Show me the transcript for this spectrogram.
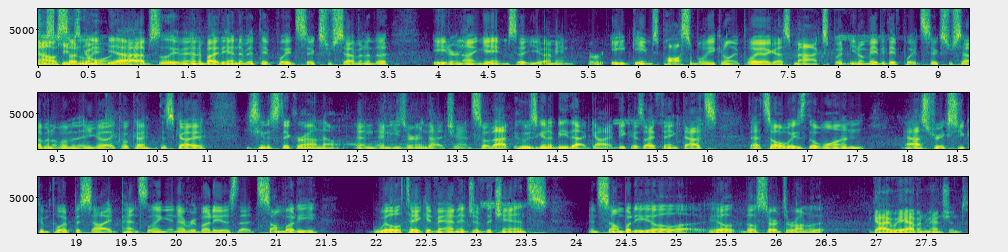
it now just keeps suddenly, going. yeah, absolutely. And then by the end of it, they've played six or seven of the eight or nine games that you, I mean, or eight games possible. You can only play, I guess, max, but you know, maybe they've played six or seven of them, and then you're like, okay, this guy, he's going to stick around now, and and he's earned that chance. So that who's going to be that guy? Because I think that's that's always the one asterisk you can put beside penciling in everybody is that somebody will take advantage of the chance, and somebody will uh, he'll they'll start to run with it. Guy we haven't mentioned,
